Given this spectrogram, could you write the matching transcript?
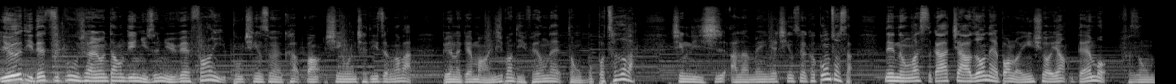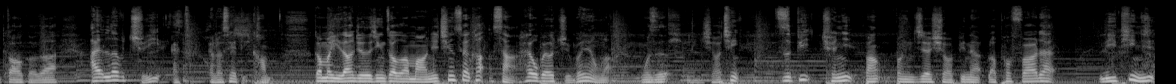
有电台主播想用当地原汁原味方言播轻松一刻帮新闻七点整的伐，并辣盖网易帮地方台同步播出的伐，请联系阿拉每日轻松一刻工作室，拿侬个自家介绍呢帮录音小样 demo 发送到搿个 i love 曲艺 at l 三点 com。咁么以上就是今朝个网易轻松一刻上海话版个全部内容了。我是李小青，主编曲艺帮本期的小编呢老婆富二代李天怡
